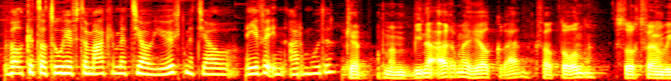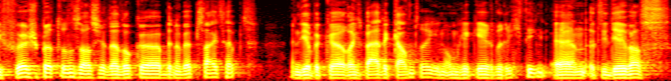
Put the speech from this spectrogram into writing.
Welke tattoo heeft te maken met jouw jeugd, met jouw leven in armoede? Ik heb op mijn binnenarmen, heel klein, ik zal tonen, een soort van refresh button, zoals je dat ook uh, binnen websites hebt. En die heb ik uh, langs beide kanten in omgekeerde richting. En het idee was,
